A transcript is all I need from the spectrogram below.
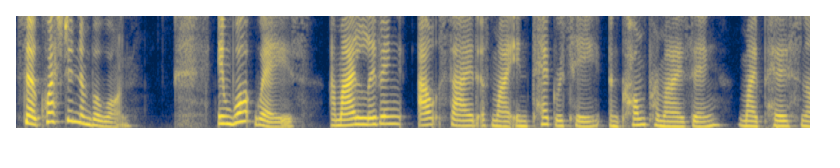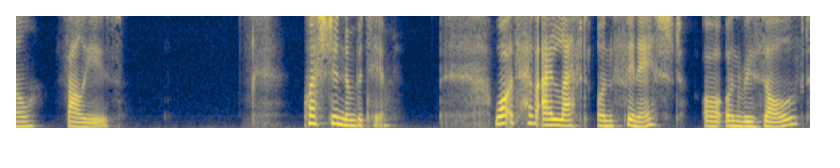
So, question number one In what ways am I living outside of my integrity and compromising my personal values. Question number two What have I left unfinished or unresolved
